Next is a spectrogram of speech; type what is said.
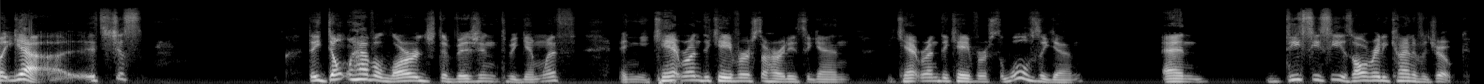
but yeah, uh, it's just they don't have a large division to begin with, and you can't run Decay versus the Hardys again. You can't run Decay versus the Wolves again, and DCC is already kind of a joke.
